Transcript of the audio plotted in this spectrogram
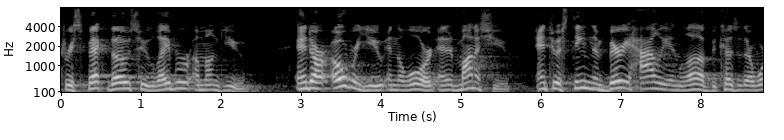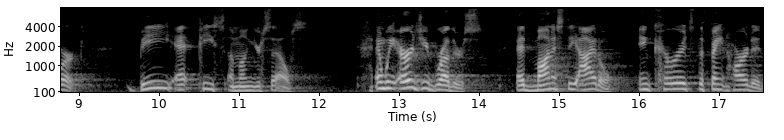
to respect those who labor among you and are over you in the Lord and admonish you and to esteem them very highly in love because of their work. Be at peace among yourselves. And we urge you, brothers, admonish the idle, encourage the faint hearted,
